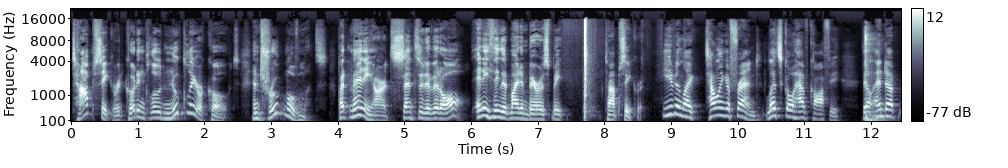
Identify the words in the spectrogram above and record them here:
Top secret could include nuclear codes and troop movements, but many aren't sensitive at all. Anything that might embarrass me, top secret. Even like telling a friend, let's go have coffee, they'll end up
